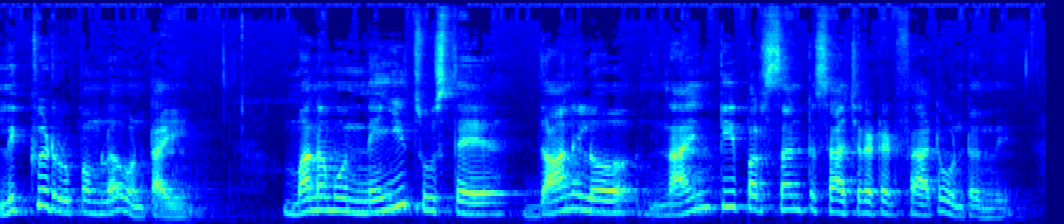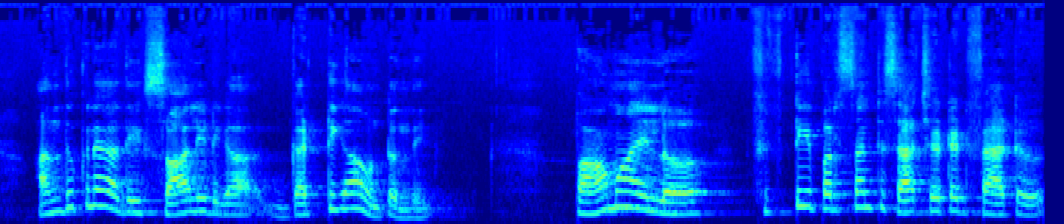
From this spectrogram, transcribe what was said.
లిక్విడ్ రూపంలో ఉంటాయి. మనము నెయ్యి చూస్తే దానిలో నైంటీ పర్సెంట్ శాచురేటెడ్ ఫ్యాట్ ఉంటుంది. అందుకనే అది సాలిడ్గా గట్టిగా ఉంటుంది. పామ్ ఆయిల్లో ఫిఫ్టీ పర్సెంట్ శాచురేటెడ్ ఫ్యాట్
